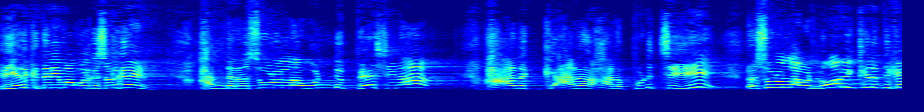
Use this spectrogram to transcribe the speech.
இது எதுக்கு தெரியுமா உங்களுக்கு சொல்கிறேன்? அந்த ரசூலுல்லா ஒன்று பேசினா அதை அதை அதை பிடிச்சி ரசூலுல்லாவை நோவிக்கிறதுக்கு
